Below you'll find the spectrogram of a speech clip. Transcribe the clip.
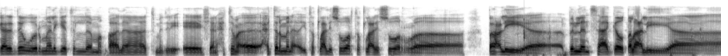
قاعد أدور ما لقيت إلا مقالات مدري إيش يعني حتى ما حتى لما تطلع لي صور تطلع لي صور آه، طلع لي آه، Vinland Saga وطلع لي آه،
